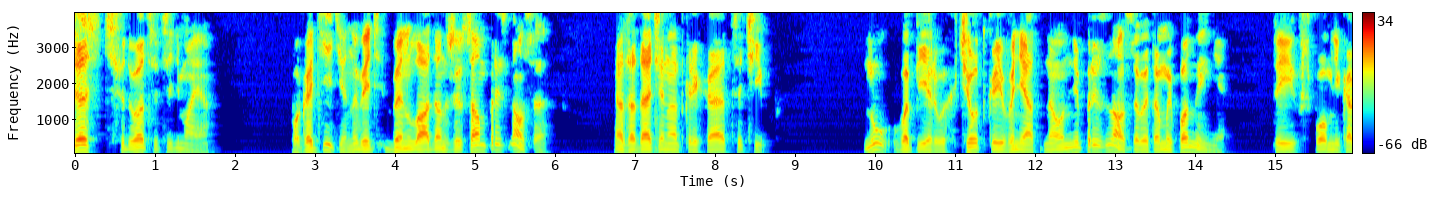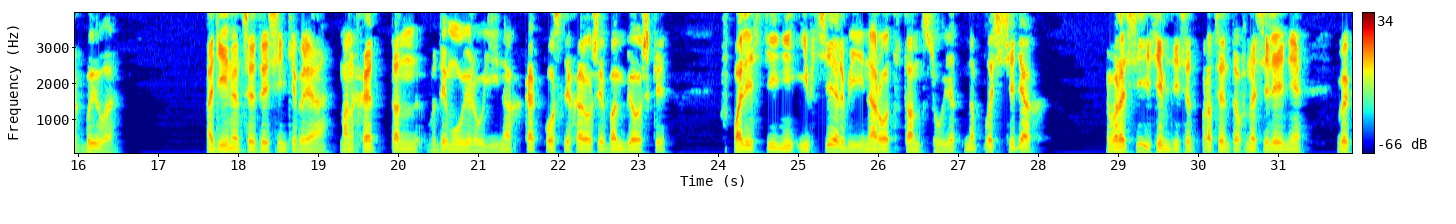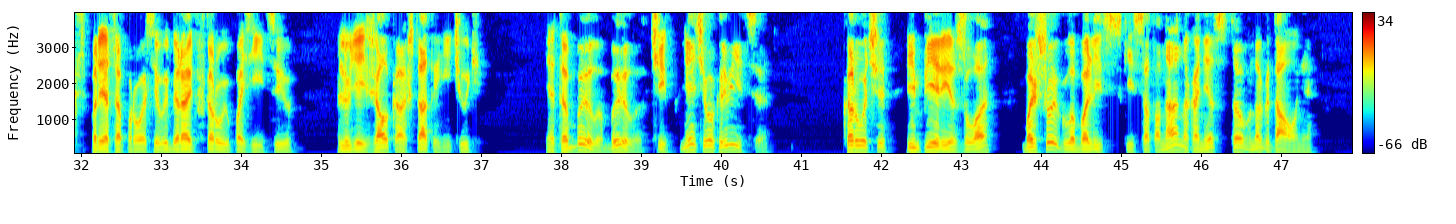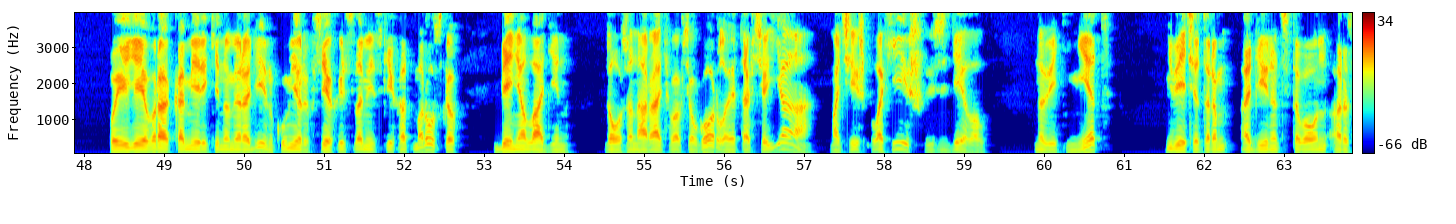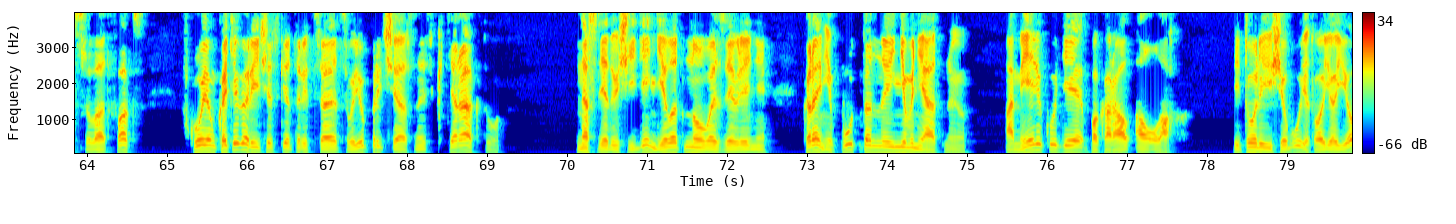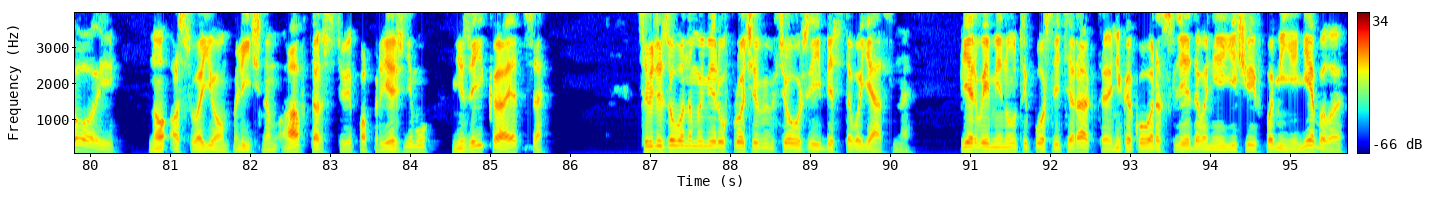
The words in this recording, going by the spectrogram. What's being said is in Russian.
Часть двадцать седьмая. Погодите, но ведь Бен Ладен же сам признался. Озадаченно откликается Чип. Ну, во-первых, четко и внятно он не признался в этом и поныне. Ты вспомни, как было. 11 сентября. Манхэттен в дыму и руинах, как после хорошей бомбежки. В Палестине и в Сербии народ танцует на площадях. В России 70% населения в экспресс-опросе выбирают вторую позицию. Людей жалко, а Штаты ничуть. Это было, было, Чип, нечего кривиться. Короче, империя зла, большой глобалистский сатана, наконец-то в нокдауне. По идее, враг Америки номер один, кумир всех исламистских отморозков, Беня Ладин, должен орать во все горло «Это все я!» Мальчиш-плохиш сделал. Но ведь нет. Вечером одиннадцатого он рассылает факс, в коем категорически отрицает свою причастность к теракту. На следующий день делает новое заявление, крайне путанное и невнятную. Америку где покарал Аллах. И то ли еще будет, ой-ой-ой, но о своем личном авторстве по-прежнему не заикается. Цивилизованному миру, впрочем, все уже и без того ясно. Первые минуты после теракта никакого расследования еще и в помине не было,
